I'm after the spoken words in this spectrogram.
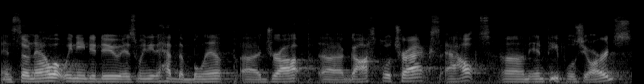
And so now what we need to do is we need to have the blimp uh, drop uh, gospel tracts out um, in people's yards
